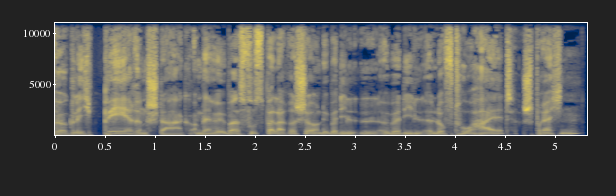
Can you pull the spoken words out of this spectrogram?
wirklich bärenstark. Und wenn wir über das Fußballerische und über die, über die Lufthoheit sprechen,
